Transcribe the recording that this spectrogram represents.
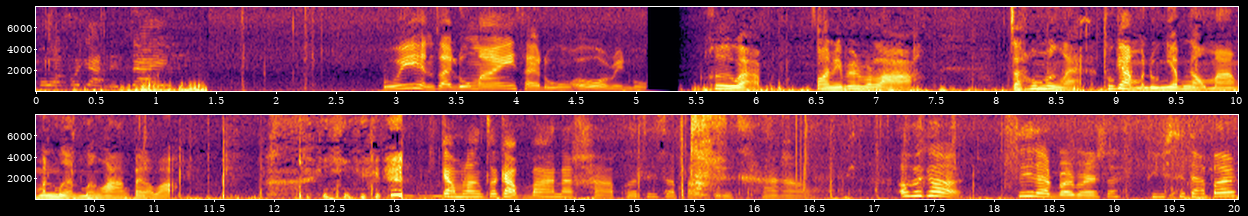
เพราะว่าเขาอยากในใจ อุ้ยเห็นสายรุ้งไหมสายรุ้งโอ้เรนโบว์คือแบบ ตอนนี้เป็นเวลา จะทุ่มหนึ่งแล้วทุกอย่างมันดูเงียบเหงามาก มันเหมือนเมืองล้างไปแล้วอะ กำลังจะกลับบ้านนะคะ เพื่อที่จะไปกินข้าว Oh my god see that bird Marissa do you see that bird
